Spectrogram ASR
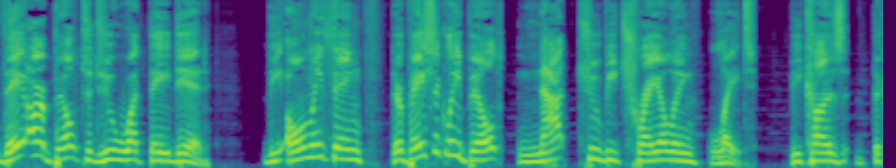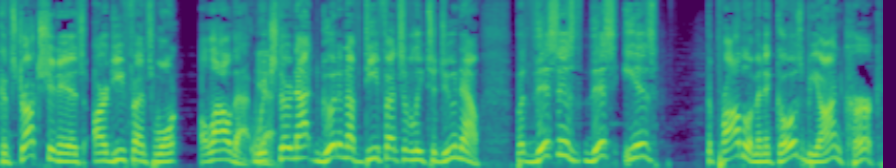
they are built to do what they did. The only thing they're basically built not to be trailing late because the construction is our defense won't allow that, which Yeah. they're not good enough defensively to do now. But this is this is the problem, and it goes beyond Kirk.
